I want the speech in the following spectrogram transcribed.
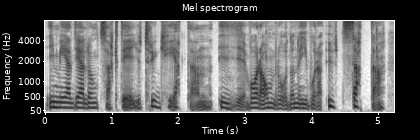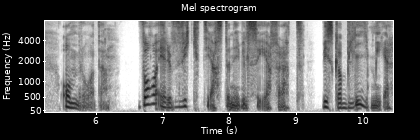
i media, lugnt sagt, det är ju tryggheten i våra områden och i våra utsatta områden. Vad är det viktigaste ni vill se för att vi ska bli mer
